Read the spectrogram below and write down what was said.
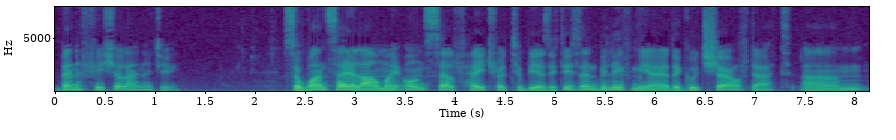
beneficial energy. So once I allow my own self-hatred to be as it is, and believe me, I had a good share of that, um,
